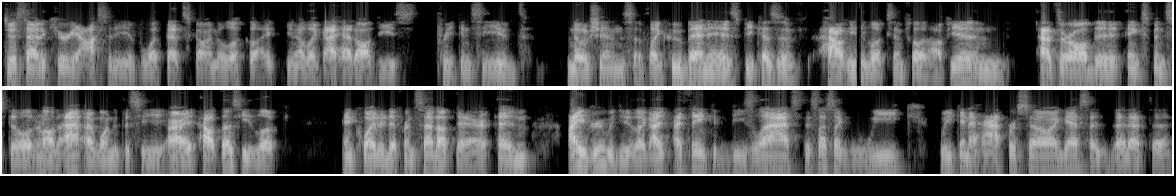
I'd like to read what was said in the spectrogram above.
just out of curiosity of what that's going to look like. You know, like I had all these preconceived notions of like who Ben is because of how he looks in Philadelphia. And after all the ink's been spilled and all that, I wanted to see, all right, how does he look in quite a different setup there? And I agree with you. Like I, I think these last this last like week, week and a half or so, I guess I'd, I'd have to.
